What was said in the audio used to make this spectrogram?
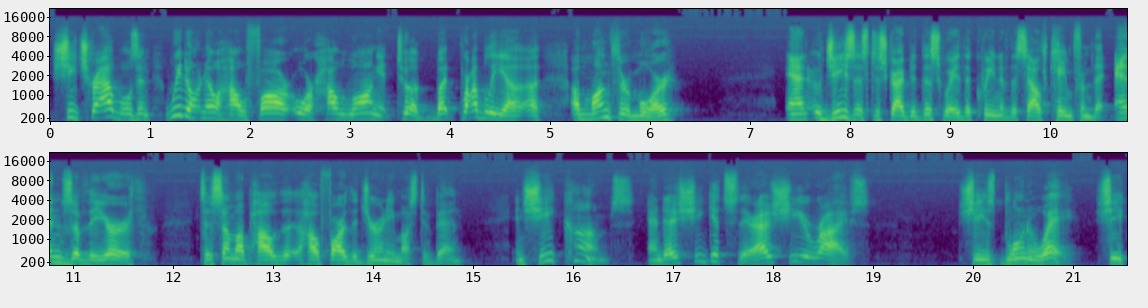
she travels, and we don't know how far or how long it took, but probably a, a, a month or more. And Jesus described it this way the queen of the south came from the ends of the earth to sum up how, the, how far the journey must have been. And she comes, and as she gets there, as she arrives, she's blown away. She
